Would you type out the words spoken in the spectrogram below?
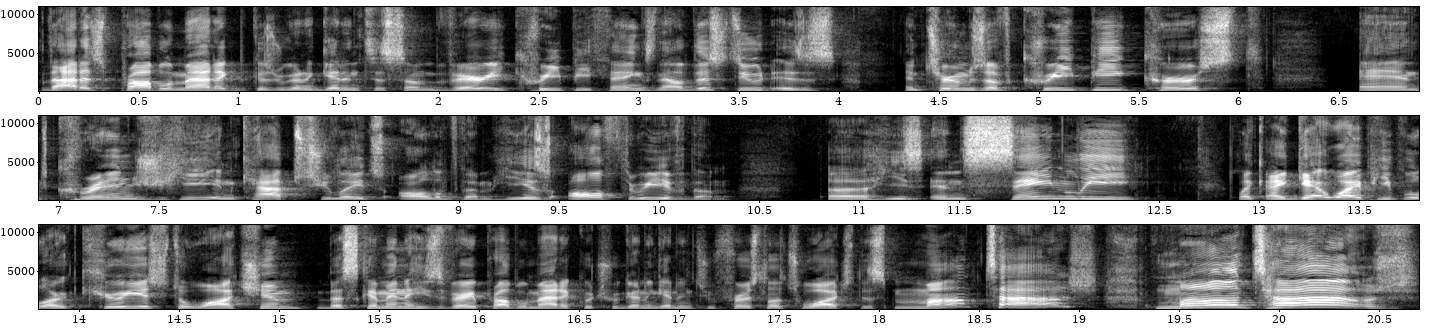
That is problematic because we're going to get into some very creepy things. Now, this dude is, in terms of creepy, cursed, and cringe, he encapsulates all of them. He is all three of them. Uh, he's insanely. Like, I get why people are curious to watch him. Bescamina, he's very problematic, which we're going to get into. First, let's watch this montage. Montage!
